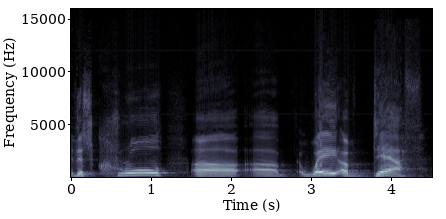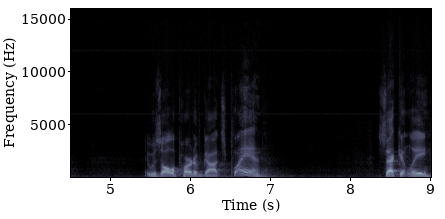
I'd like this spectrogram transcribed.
this cruel uh, uh, way of death. It was all a part of God's plan. Secondly,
